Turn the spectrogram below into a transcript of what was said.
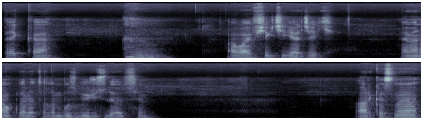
Pekka. Havai fişekçi gelecek. Hemen oklar atalım. Buz büyücüsü de ölsün. Arkasına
